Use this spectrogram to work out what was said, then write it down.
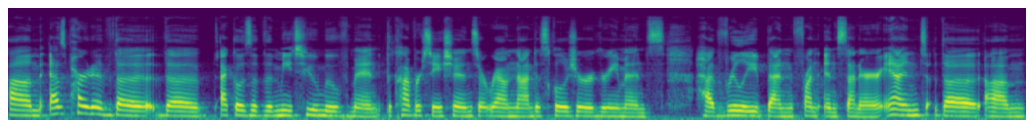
um, as part of the the echoes of the Me Too movement, the conversations around non-disclosure agreements have really been front and center, and the um,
